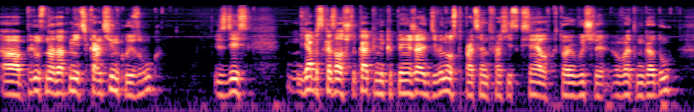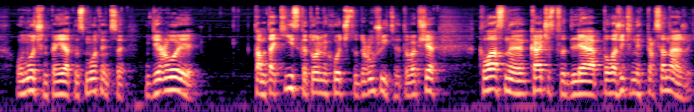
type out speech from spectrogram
А, плюс надо отметить картинку и звук. Здесь я бы сказал, что «Капельник» опережает 90% российских сериалов, которые вышли в этом году. Он очень приятно смотрится. Герои там такие, с которыми хочется дружить. Это вообще классное качество для положительных персонажей.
